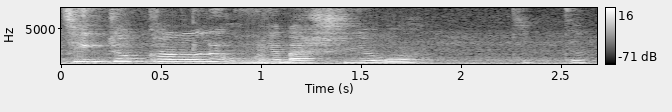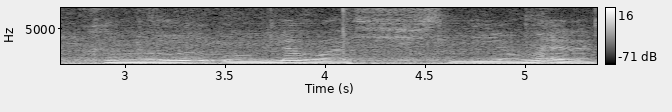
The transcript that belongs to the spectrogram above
TikTok kanalı U ile başlıyor bu. TikTok kanalı öyle başlıyor mu? Evet.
